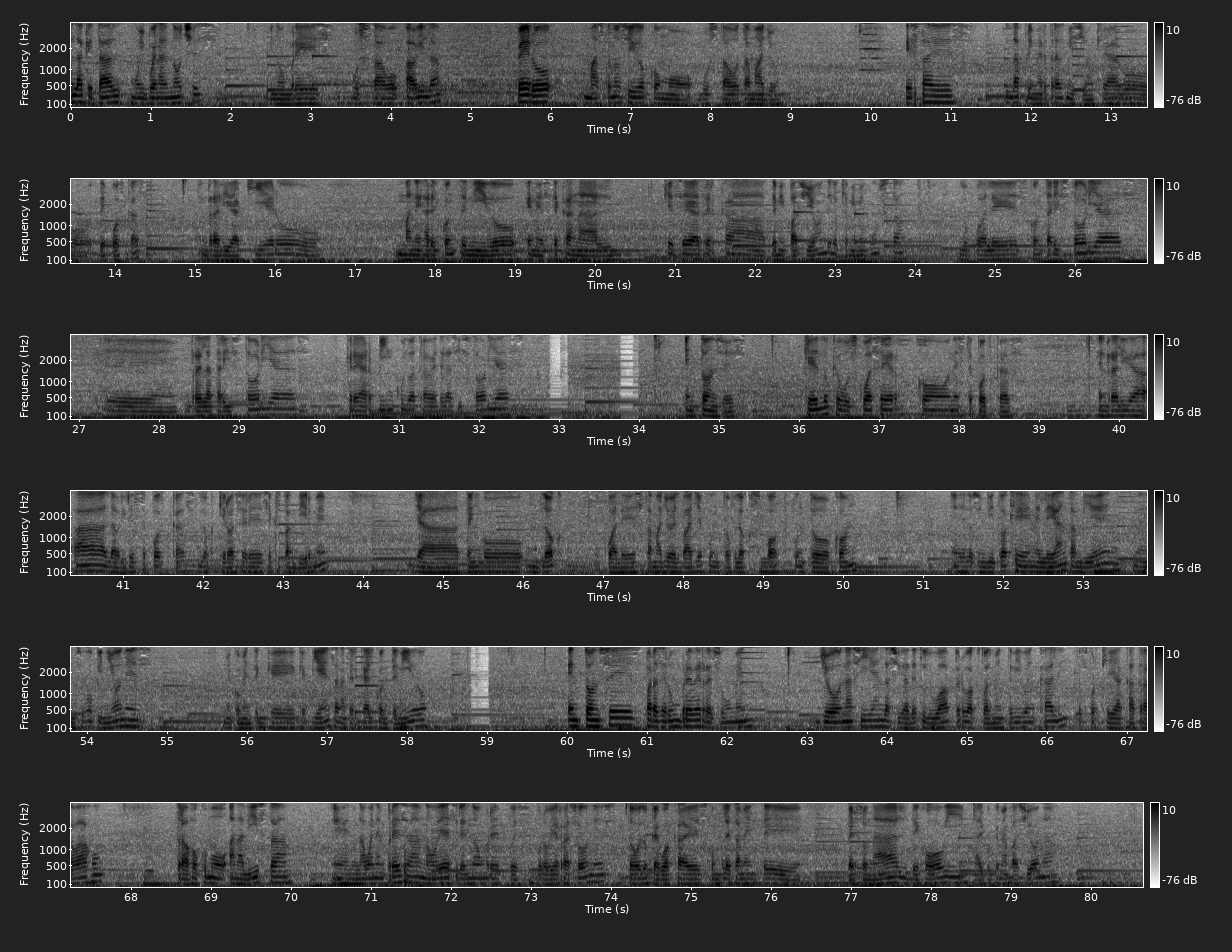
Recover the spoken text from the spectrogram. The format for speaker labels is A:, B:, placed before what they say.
A: Hola, ¿qué tal? Muy buenas noches. Mi nombre es Gustavo Ávila, pero más conocido como Gustavo Tamayo. Esta es la primera transmisión que hago de podcast. En realidad quiero manejar el contenido en este canal que sea acerca de mi pasión, de lo que a mí me gusta, lo cual es contar historias, eh, relatar historias, crear vínculo a través de las historias. Entonces, ¿qué es lo que busco hacer con este podcast? En realidad, al abrir este podcast, lo que quiero hacer es expandirme. Ya tengo un blog, el cual es tamayodelvalle.blogspot.com. Eh, los invito a que me lean también, me den sus opiniones, me comenten qué, piensan acerca del contenido. Entonces, para hacer un breve resumen, yo nací en la ciudad de Tuluá, pero actualmente vivo en Cali, pues porque acá trabajo. Trabajo como analista en una buena empresa, no voy a decir el nombre pues por obvias razones. Todo lo que hago acá es completamente personal, de hobby, algo que me apasiona.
